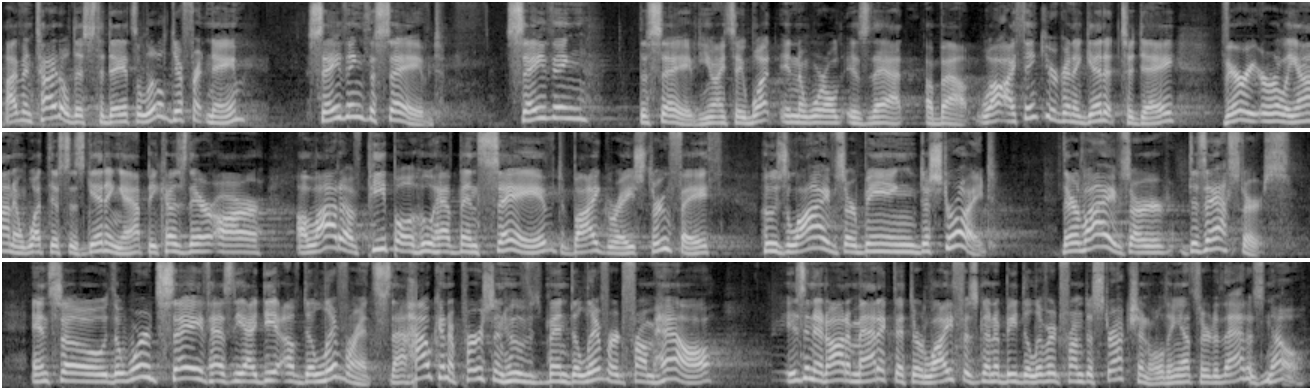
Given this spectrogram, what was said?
I've entitled this today, it's a little different name Saving the Saved. Saving the Saved. You might say, what in the world is that about? Well, I think you're going to get it today, very early on, in what this is getting at, because there are a lot of people who have been saved by grace through faith whose lives are being destroyed. Their lives are disasters. And so the word save has the idea of deliverance. Now, how can a person who's been delivered from hell, isn't it automatic that their life is going to be delivered from destruction? Well, the answer to that is no.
